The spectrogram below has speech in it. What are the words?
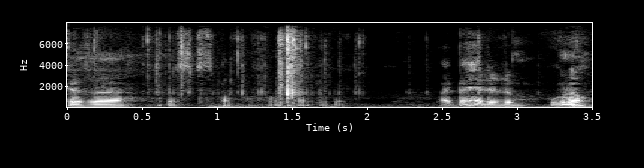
Because, uh, let's just pop off I beheaded him. Oh no.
